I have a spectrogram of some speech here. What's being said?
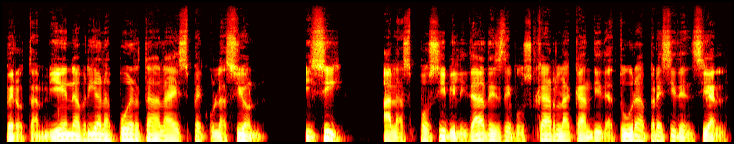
Pero también abría la puerta a la especulación, y sí, a las posibilidades de buscar la candidatura presidencial.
